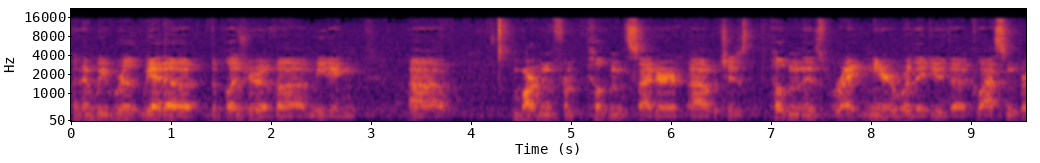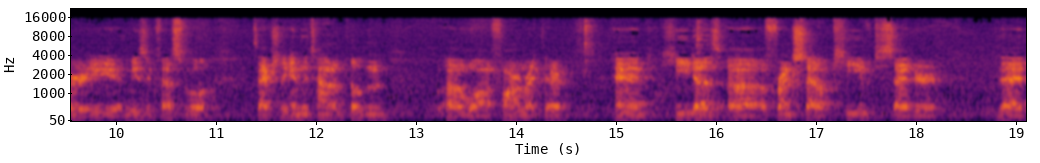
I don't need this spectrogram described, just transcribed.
And then we re- we had a, the pleasure of uh, meeting uh, Martin from Pilton Cider, uh, which is Pilton is right near where they do the Glastonbury Music Festival. It's actually in the town of Pilton, uh, well on a farm right there, and he does uh, a French style keeved cider that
